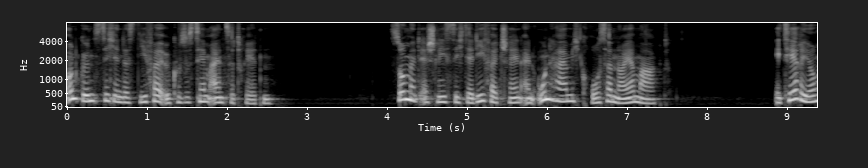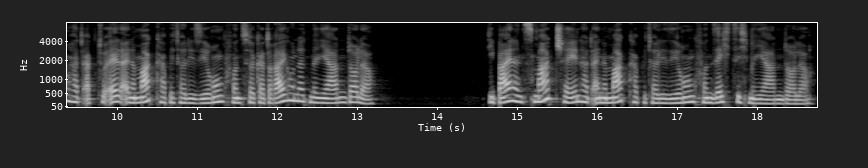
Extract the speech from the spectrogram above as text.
und günstig in das DeFi-Ökosystem einzutreten. Somit erschließt sich der DeFi-Chain ein unheimlich großer neuer Markt. Ethereum hat aktuell eine Marktkapitalisierung von ca. 300 Milliarden Dollar. Die Binance Smart Chain hat eine Marktkapitalisierung von 60 Milliarden Dollar.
